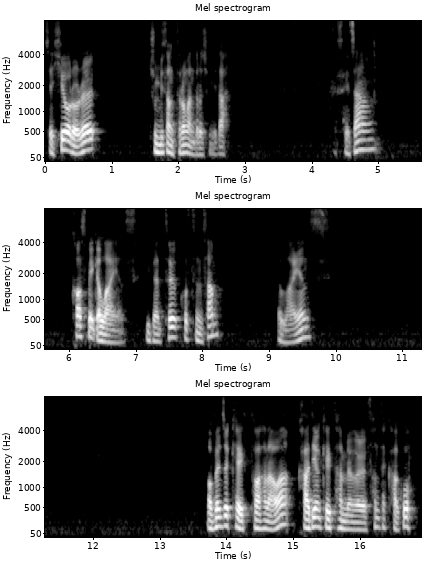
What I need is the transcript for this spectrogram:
제 히어로를 준비 상태로 만들어줍니다. 3장. Cosmic Alliance. 이벤트 코스트는 3 Alliance. 어벤져 캐릭터 하나와 가디언 캐릭터 한 명을 선택하고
